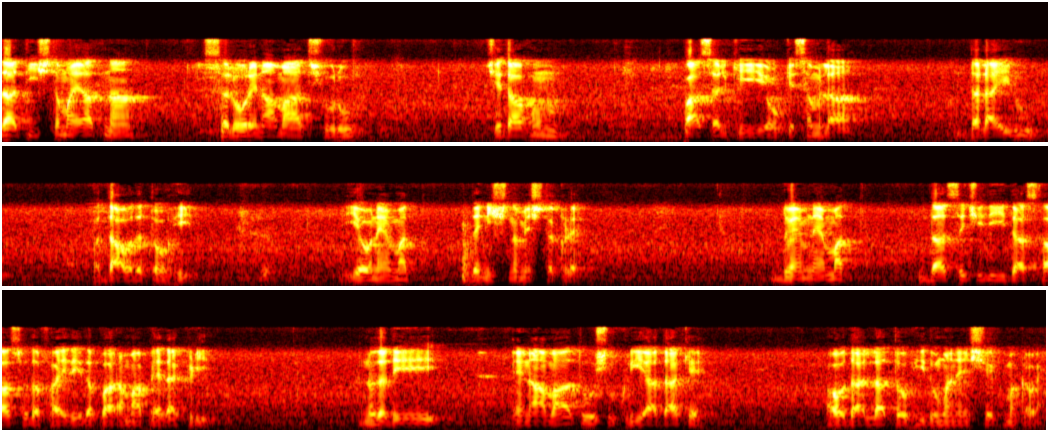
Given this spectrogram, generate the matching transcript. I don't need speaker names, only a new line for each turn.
دا تیشتم آیات نه سلور انعامات شروع چې دا هم پاسل کې یو قسم لا دلایلو په داوه د توحید یو نعمت د نش نه مشته کړي دویم نعمت دا سچې دي دا ستاسو د فائدې د پاره ما پیدا کړی نو د دې انعاماتو شکریه ادا کړئ او د الله توحید ومنئ شرک مه کوئ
